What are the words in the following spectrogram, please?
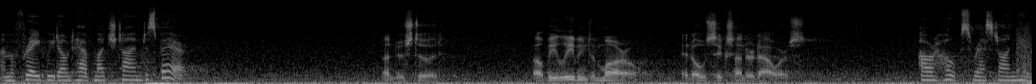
I'm afraid we don't have much time to spare. Understood. I'll be leaving tomorrow at 0600 hours. Our hopes rest on you.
